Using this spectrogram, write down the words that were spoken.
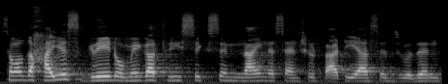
some of the highest grade omega-3, 6, and 9 essential fatty acids within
